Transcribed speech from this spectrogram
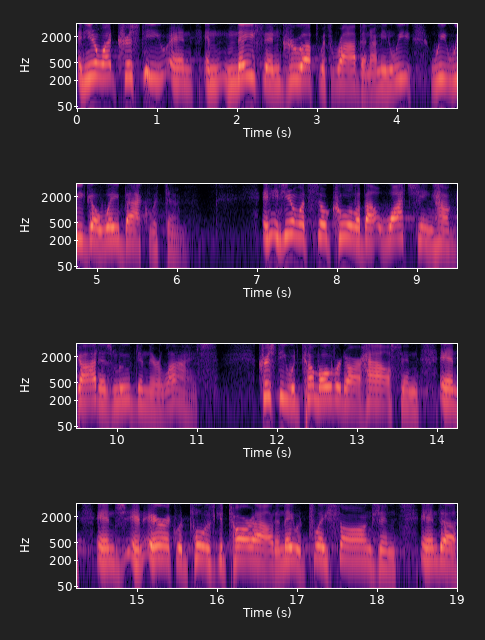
And you know what? Christy and, and Nathan grew up with Robin. I mean, we, we, we go way back with them. And, and you know what's so cool about watching how God has moved in their lives? Christy would come over to our house and, and, and, and Eric would pull his guitar out and they would play songs and, and, uh,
